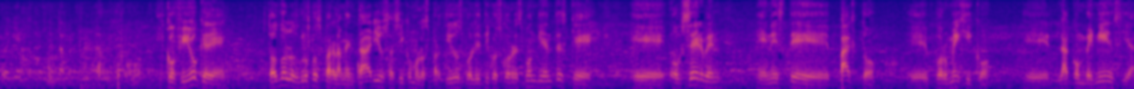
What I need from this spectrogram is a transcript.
proyecto que se está presentando. Y confío que todos los grupos parlamentarios, así como los partidos políticos correspondientes, que eh, observen en este pacto eh, por México eh, la conveniencia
